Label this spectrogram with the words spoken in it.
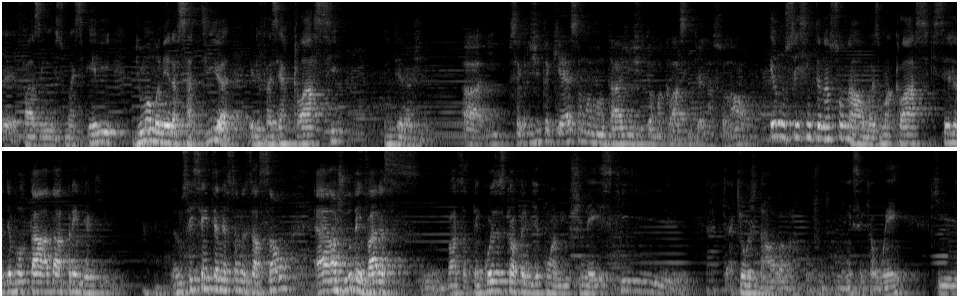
é, fazem isso, mas ele, de uma maneira sadia, ele fazia a classe interagir. Ah, e você acredita que essa é uma vantagem de ter uma classe internacional? Eu não sei se internacional, mas uma classe que seja devotada a aprender aquilo. Eu não sei se a internacionalização ela ajuda em várias, várias. Tem coisas que eu aprendi com um amigo chinês que, que hoje dá aula lá junto com o Jensen, que é o Wei, que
